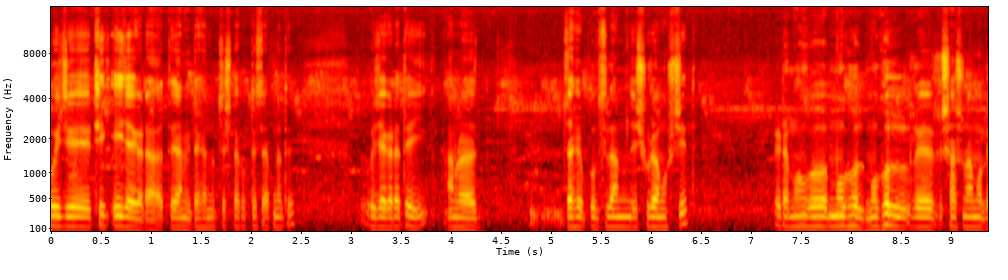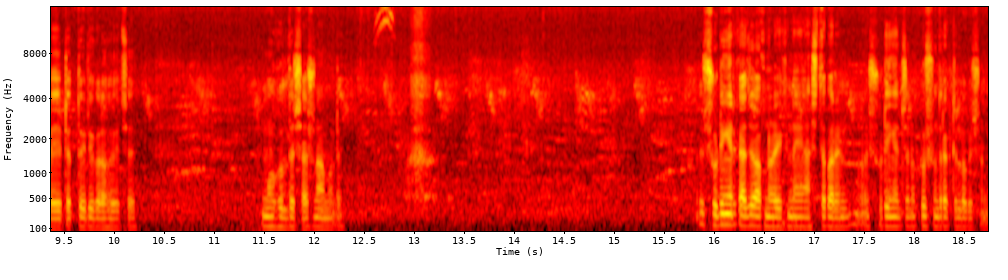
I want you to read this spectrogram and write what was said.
ওই যে ঠিক এই জায়গাটাতে আমি দেখানোর চেষ্টা করতেছি আপনাদের। ওই জায়গাটাতেই আমরা যাকে বলছিলাম যে সুরা মসজিদ, এটা মোঘল মুঘল মুঘলের শাসনামলে এটা তৈরি করা হয়েছে। মোঘলদের শাসনামলে। শুটিংয়ের কাজেও আপনারা এখানে আসতে পারেন। শুটিংয়ের জন্য খুব সুন্দর একটা লোকেশন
